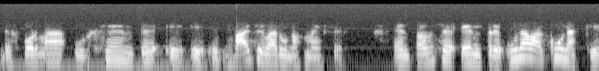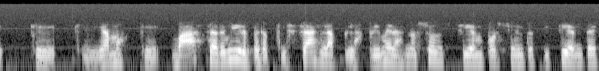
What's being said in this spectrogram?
de forma urgente eh, eh, va a llevar unos meses. Entonces, entre una vacuna que, que, que digamos que va a servir, pero quizás las primeras no son 100% eficientes,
